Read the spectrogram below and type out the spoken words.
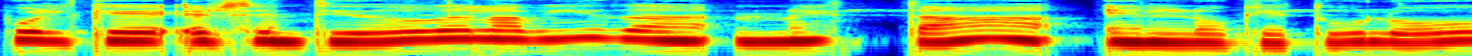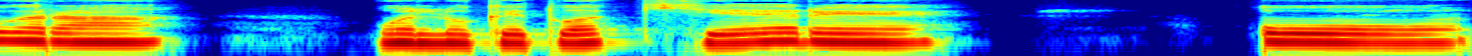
Porque el sentido de la vida no está en lo que tú logras o en lo que tú adquieres o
